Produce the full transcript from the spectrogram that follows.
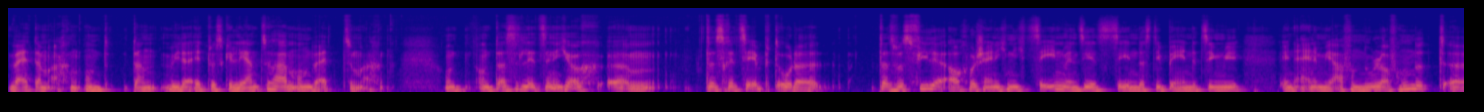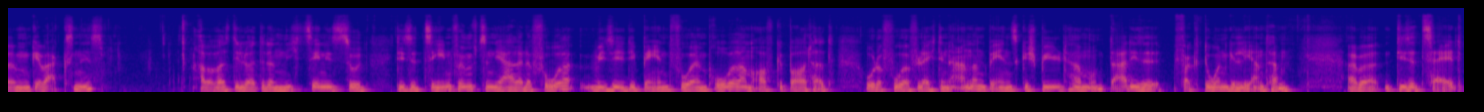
weitermachen und dann wieder etwas gelernt zu haben und weiterzumachen. Und, und das ist letztendlich auch ähm, das Rezept oder das, was viele auch wahrscheinlich nicht sehen, wenn sie jetzt sehen, dass die Band jetzt irgendwie in einem Jahr von 0 auf 100 ähm, gewachsen ist aber was die Leute dann nicht sehen, ist so diese 10, 15 Jahre davor, wie sie die Band vorher im Proberaum aufgebaut hat oder vorher vielleicht in anderen Bands gespielt haben und da diese Faktoren gelernt haben. Aber diese Zeit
